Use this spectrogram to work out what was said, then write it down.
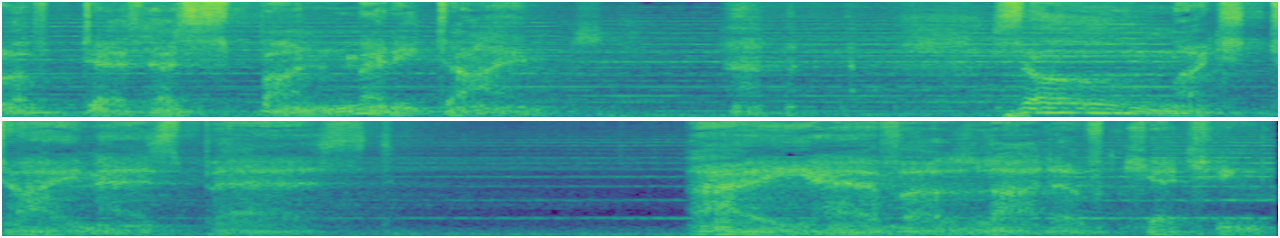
Wheel of death has spun many times. so much time has passed. I have a lot of catching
